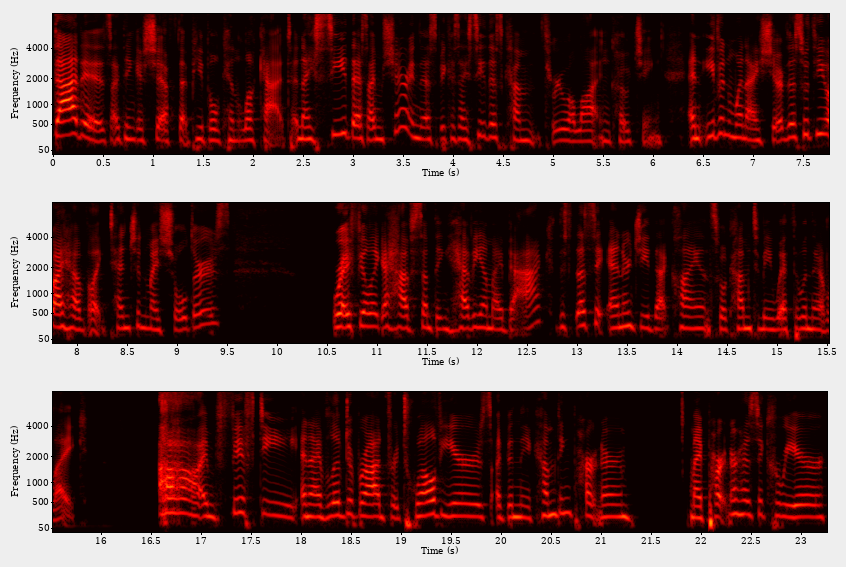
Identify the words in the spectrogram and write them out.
That is, I think, a shift that people can look at. And I see this, I'm sharing this because I see this come through a lot in coaching. And even when I share this with you, I have like tension in my shoulders where I feel like I have something heavy on my back. This, that's the energy that clients will come to me with when they're like, ah, I'm 50 and I've lived abroad for 12 years. I've been the accompanying partner. My partner has a career.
